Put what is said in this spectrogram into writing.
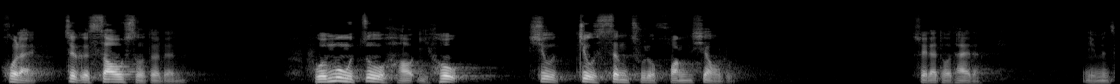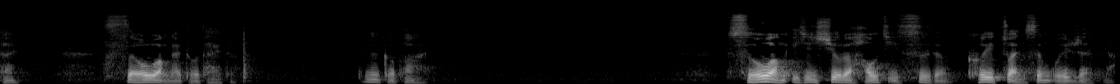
后来，这个烧蛇的人坟墓做好以后。就就生出了方孝孺，谁来投胎的？你们猜，蛇王来投胎的，真的可怕。蛇王已经修了好几世的，可以转生为人了。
